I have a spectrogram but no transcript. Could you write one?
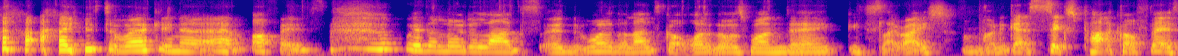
I used to work in an um, office with a load of lads, and one of the lads got one of those one day. He's like, "Right, I'm going to get a six pack off this."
